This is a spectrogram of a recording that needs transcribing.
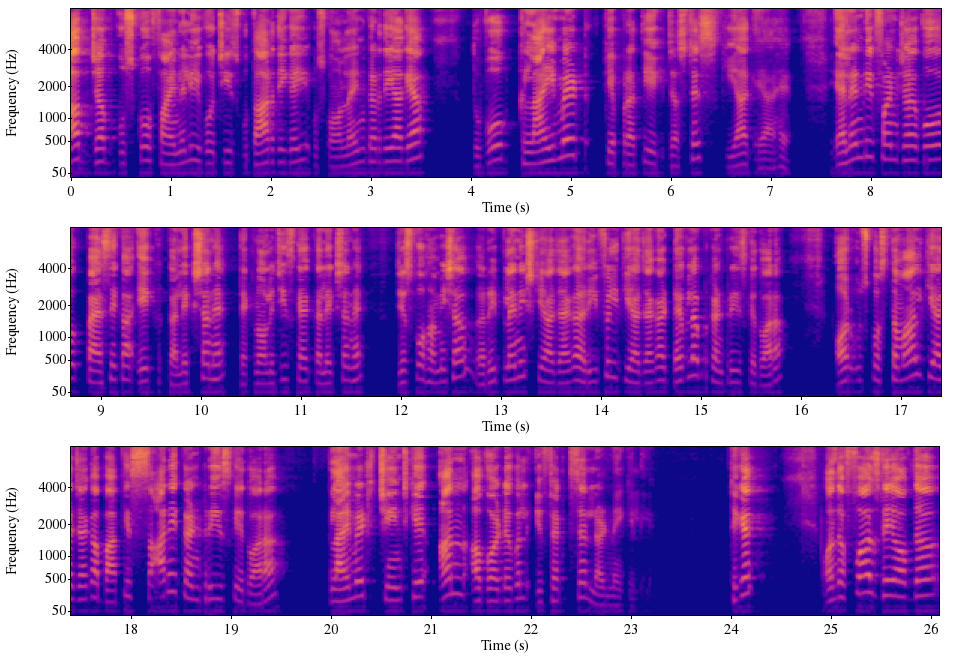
अब जब उसको फाइनली वो चीज़ उतार दी गई, उसको ऑनलाइन कर दिया गया तो वो क्लाइमेट के प्रति एक जस्टिस किया गया है। एलएनडी फंड जो है वो पैसे का एक कलेक्शन है टेक्नोलॉजीज़ का एक कलेक्शन है, जिसको हमेशा रिप्लेनिश किया जाएगा रिफिल किया जाएगा डेवलप्ड कंट्रीज़ के द्वारा और उसको इस्तेमाल किया जाएगा बाकी सारे कंट्रीज़ के द्वारा क्लाइमेट चेंज के अनअवॉइडेबल इफ़ेक्ट से लड़ने के लिए। ठीक है? On the first day of the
